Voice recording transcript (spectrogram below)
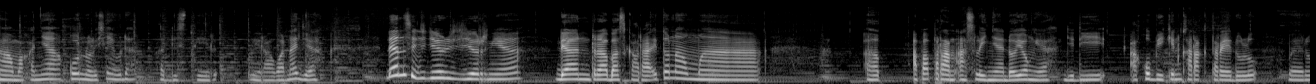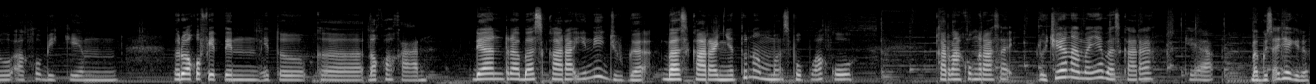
Nah makanya aku nulisnya ya udah Adisti Wirawan aja. Dan sejujur-jujurnya Dandra Baskara itu nama uh, apa peran aslinya Doyong ya. Jadi aku bikin karakternya dulu baru aku bikin baru aku fitin itu ke tokoh kan. Dan Rabaskara ini juga Baskaranya tuh nama sepupu aku. Karena aku ngerasa lucu ya namanya Baskara kayak bagus aja gitu.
